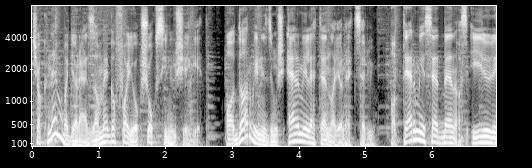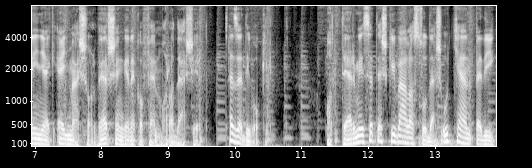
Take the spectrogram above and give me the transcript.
Csak nem magyarázza meg a fajok sokszínűségét. A darwinizmus elmélete nagyon egyszerű. A természetben az élőlények egymással versengenek a fennmaradásért. Ez eddig oké. Okay. A természetes kiválasztódás útján pedig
